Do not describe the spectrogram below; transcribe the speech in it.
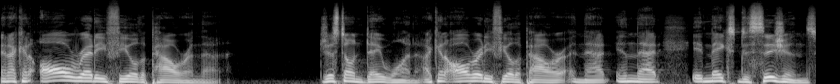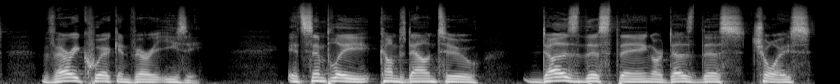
And I can already feel the power in that. Just on day 1, I can already feel the power in that in that it makes decisions very quick and very easy. It simply comes down to does this thing or does this choice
